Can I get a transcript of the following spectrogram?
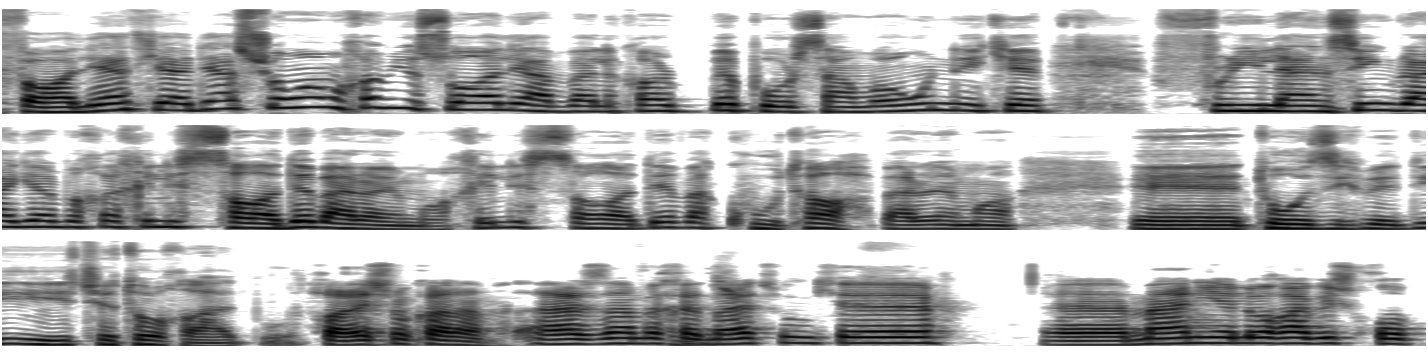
فعالیت کردی. از شما می‌خوام یه سوالی اول کار بپرسم و اونه که فریلنسینگ رو اگر بخوای خیلی ساده برای ما خیلی ساده و کوتاه برای ما توضیح بدی چطور خواهد بود؟ خواهش می‌کنم. عرضم به خدمتتون که معنی لغویش خب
